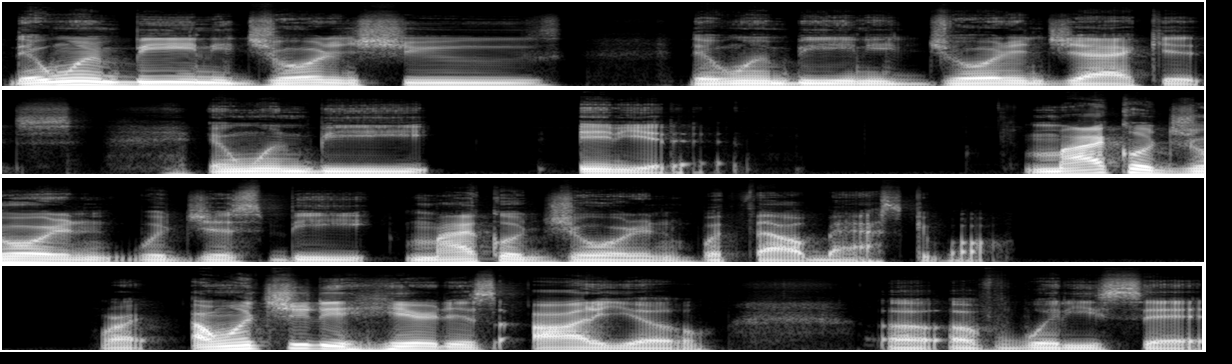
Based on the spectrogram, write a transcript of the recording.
There wouldn't be any Jordan shoes. There wouldn't be any Jordan jackets. It wouldn't be any of that. Michael Jordan would just be Michael Jordan without basketball. Right? I want you to hear this audio uh, of what he said.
